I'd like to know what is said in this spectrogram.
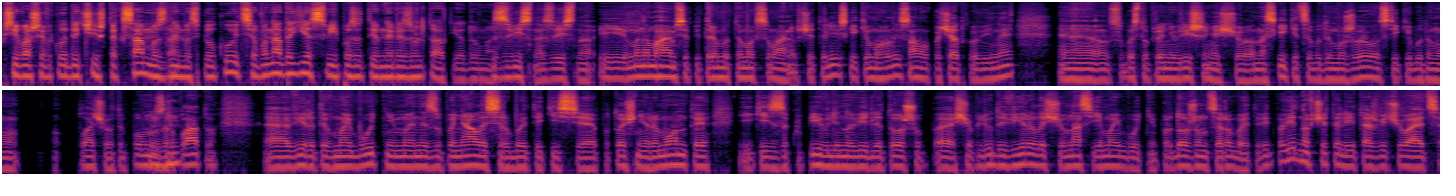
всі ваші викладачі ж так само з Так. ними спілкуються. Вона дає свій позитивний результат, я думаю. Звісно, звісно. І ми намагаємося підтримати максимально вчителів, скільки могли з самого початку війни. Е, Особисто прийняв рішення, що наскільки це буде можливо, стільки будемо оплачувати повну Мгм. зарплату, е, вірити в майбутнє. Ми не зупинялись робити якісь е, поточні ремонти, якісь закупівлі нові для того, щоб, е, щоб люди вірили, що в нас є майбутнє. Продовжуємо це робити. Відповідно, вчителі теж відчувають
